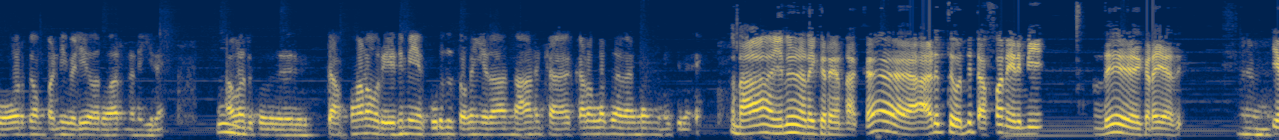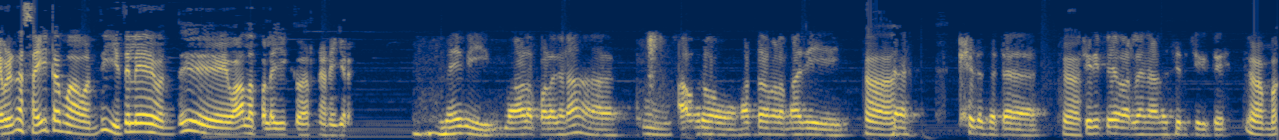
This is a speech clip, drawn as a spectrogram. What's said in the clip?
ஓவர் கம் பண்ணி வெளியே வருவாருன்னு நினைக்கிறேன். அவருக்கு ஒரு டஃப்பான ஒரு எளிமையை கொடுத்து தொடங்கிதான் நானும் கடவுளை தான் வேண்டாம்னு நினைக்கிறேன். நான் என்ன நினைக்கிறேன்னாக்கா அடுத்து வந்து டஃப்பான எனிமி வந்து கிடையாது. எப்படின்னா சைட்டமா வந்து இதுலயே வந்து வாழ பழகிக்குவார்னு நினைக்கிறேன். மேபி வாழ பழகுனா அவரும் மற்றவங்கள மாதிரி கிட்டத்தட்ட. சிரிப்பே வரலனாலும் சிரிச்சுக்கிட்டு. ஆமா.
